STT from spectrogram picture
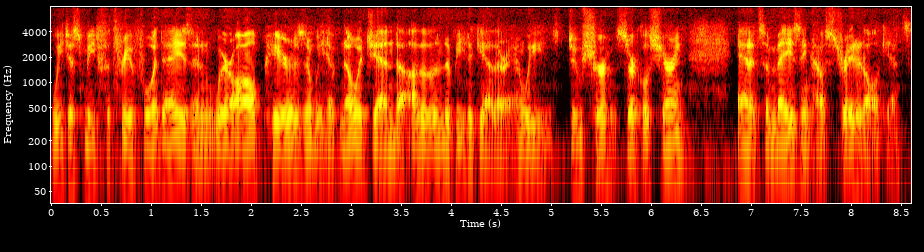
We just meet for three or four days, and we're all peers, and we have no agenda other than to be together. And we do circle sharing, and it's amazing how straight it all gets.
